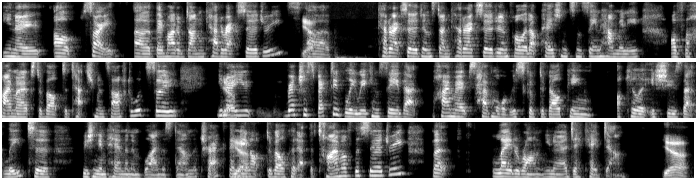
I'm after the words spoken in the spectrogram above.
you know, oh, sorry, uh, they might have done cataract surgeries, yeah. Uh, cataract surgeons done cataract surgery and followed up patients and seen how many of the high myopes developed attachments afterwards. So, you yeah. know, you retrospectively we can see that high myopes have more risk of developing ocular issues that lead to vision impairment and blindness down the track. They yeah. may not develop it at the time of the surgery, but later on, you know, a decade down. Yeah.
